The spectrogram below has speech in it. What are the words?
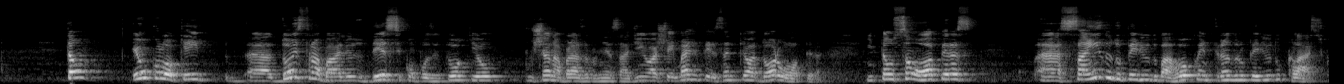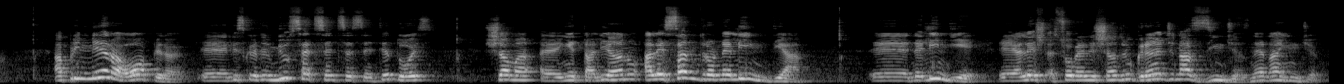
Então, eu coloquei uh, dois trabalhos desse compositor que eu, puxando a brasa para minha sardinha, eu achei mais interessante porque eu adoro ópera. Então são óperas uh, saindo do período barroco, entrando no período clássico. A primeira ópera, eh, ele escreveu em 1762, chama eh, em italiano Alessandro Nell'India, eh, Nell'Indie, sobre Alexandre o Grande nas Índias, né, na Índia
